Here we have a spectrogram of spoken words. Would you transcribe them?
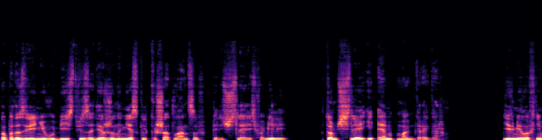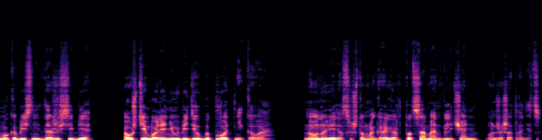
По подозрению в убийстве задержаны несколько шотландцев, перечислялись фамилии, в том числе и М. Макгрегор. Ермилов не мог объяснить даже себе, а уж тем более не убедил бы Плотникова, но он уверился, что Макгрегор тот самый англичанин, он же шотландец.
